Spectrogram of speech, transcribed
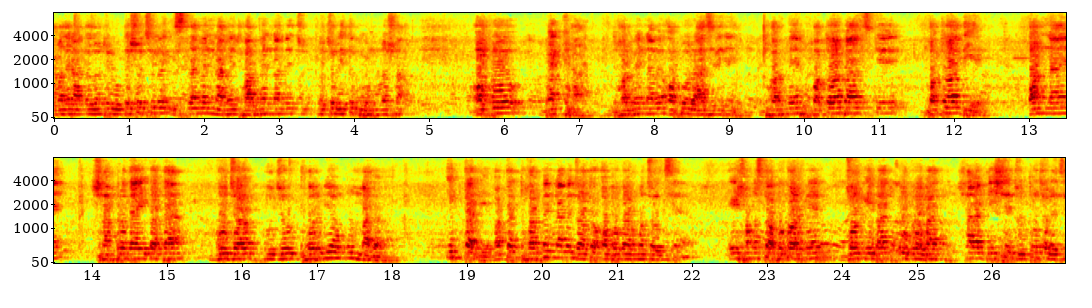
আমাদের আন্দোলনটির উদ্দেশ্য ছিল ইসলামের নামে, ধর্মের নামে প্রচলিত বিভিন্ন অপব্যাখ্যা। ধর্মের নামে অপরাজনীতি। ধর্মের ফতোয়াবাজকে ফতোয়া দিয়ে অন্যায়, সাম্প্রদায়িকতা গুজব হুজুগ ধর্মীয় উন্মাদনা ইত্যাদি। অর্থাৎ ধর্মের নামে যত অপকর্ম চলছে, এই সমস্ত অপকর্মের জঙ্গিবাদ, উগ্রবাদ, সারা বিশ্বে যুদ্ধ চলেছে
